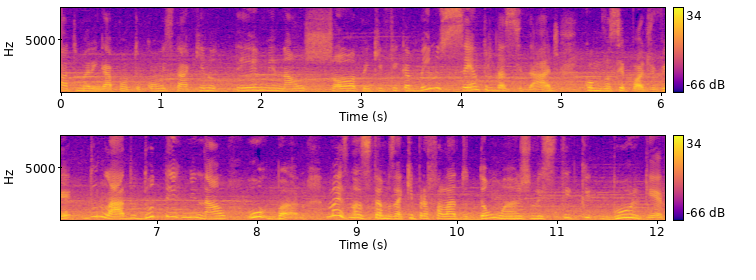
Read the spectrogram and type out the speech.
renatemaringá.com está aqui no Terminal Shopping, que fica bem no centro da cidade, como você pode ver, do lado do terminal urbano. Mas nós estamos aqui para falar do Dom Ângelo Stick Burger,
